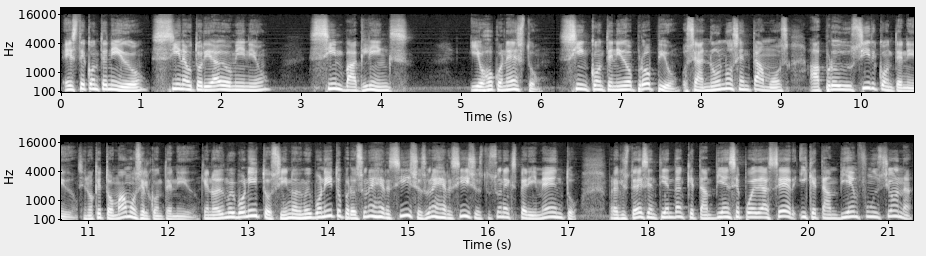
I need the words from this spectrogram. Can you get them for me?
este contenido sin autoridad de dominio, sin backlinks. Y ojo con esto, sin contenido propio. O sea, no nos sentamos a producir contenido, sino que tomamos el contenido. Que no es muy bonito, sí, no es muy bonito, pero es un ejercicio, es un ejercicio, esto es un experimento, para que ustedes entiendan que también se puede hacer y que también funciona.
